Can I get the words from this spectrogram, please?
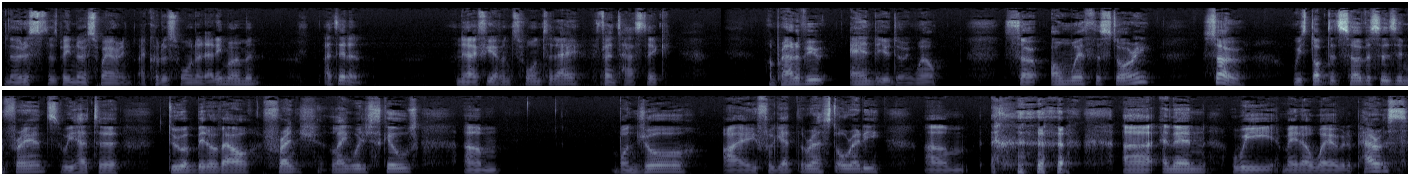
Notice there's been no swearing. I could have sworn at any moment. I didn't. Now, if you haven't sworn today, fantastic. I'm proud of you and you're doing well. So, on with the story. So, we stopped at services in France. We had to do a bit of our French language skills. Um, bonjour. I forget the rest already. Um, uh, and then we made our way over to Paris.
